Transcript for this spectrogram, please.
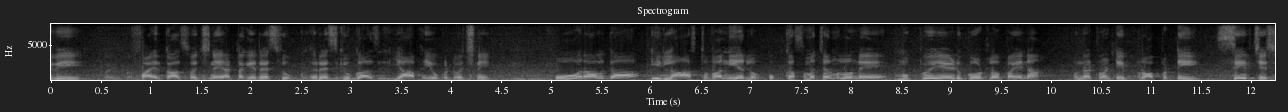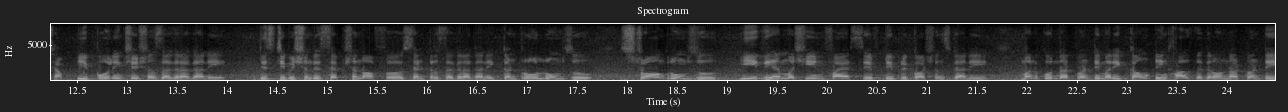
ఇవి ఫైర్ కాల్స్ వచ్చినాయి అట్లాగే రెస్క్యూ రెస్క్యూ కాల్స్ యాభై ఒకటి వచ్చినాయి. ఓవరాల్గా ఈ లాస్ట్ వన్ ఇయర్లో ఒక్క సంవత్సరంలోనే ముప్పై ఏడు కోట్ల పైన ఉన్నటువంటి ప్రాపర్టీ సేవ్ చేశాం. ఈ పోలింగ్ స్టేషన్స్ దగ్గర కానీ డిస్ట్రిబ్యూషన్ రిసెప్షన్ ఆఫ్ సెంటర్స్ దగ్గర కానీ control rooms strong rooms EVM machine fire safety precautions కానీ మనకున్నటువంటి మరి కౌంటింగ్ హాల్స్ దగ్గర ఉన్నటువంటి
